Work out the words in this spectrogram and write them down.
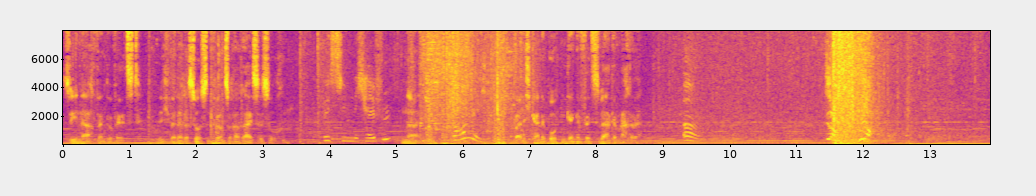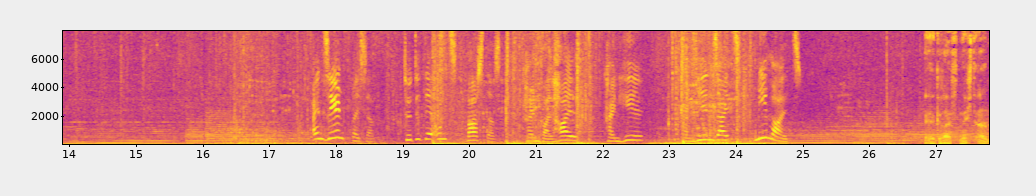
Sieh nach, wenn du willst. Ich werde Ressourcen für unsere Reise suchen. Willst du ihm nicht helfen? Nein, Warum nicht? weil ich keine Botengänge für Zwerge mache. Oh, ein Seelenfresser. Tötet er uns, war's das. Kein Valhall, kein Hehl, kein Jenseits, niemals. Er greift nicht an.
